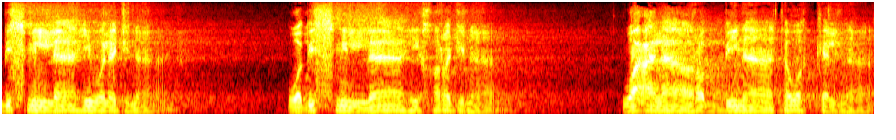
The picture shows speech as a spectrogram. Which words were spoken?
بسم الله ولجنا وبسم الله خرجنا وعلى ربنا توكلنا.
